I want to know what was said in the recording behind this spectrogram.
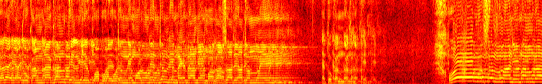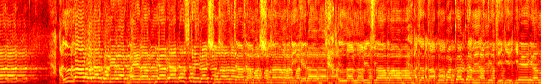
তারা এত কান্না কানতেন যে কবরের জন্য, মরণের জন্য, ময়দানে, মহাসারের জন্য। এত কান্না কানতেন ও মুসলমান ইমানদার আল্লাহ ওয়ালা গনেরা ভাইরা পিয়ারা দোস্তেরা সোনার চাঁদ, আমার সোনার মানিকেরা। আল্লাহ নবী সাহাব হযরত আবু বকর জান্নাতে টিকিট পেয়ে গেল,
